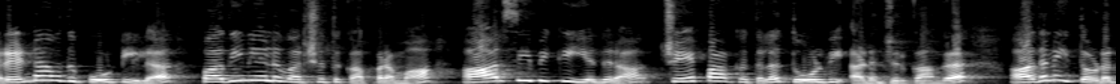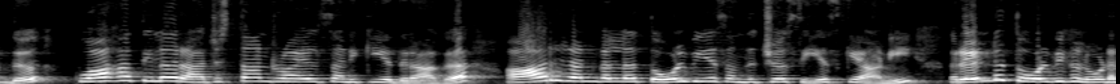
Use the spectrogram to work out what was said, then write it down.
ரெண்டாவது போட்டியில பதினேழு வருஷத்துக்கு அப்புறமா ஆர்சிபிக்கு எதிராக சேப்பாக்கத்துல தோல்வி அடைஞ்சிருக்காங்க. அதனைத் தொடர்ந்து குவாஹாத்தில ராஜஸ்தான் ராயல்ஸ் அணிக்கு எதிராக ஆறு ரன்கள்ல தோல்வியை சந்திச்ச சிஎஸ்கே அணி ரெண்டு தோல்விகளோட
